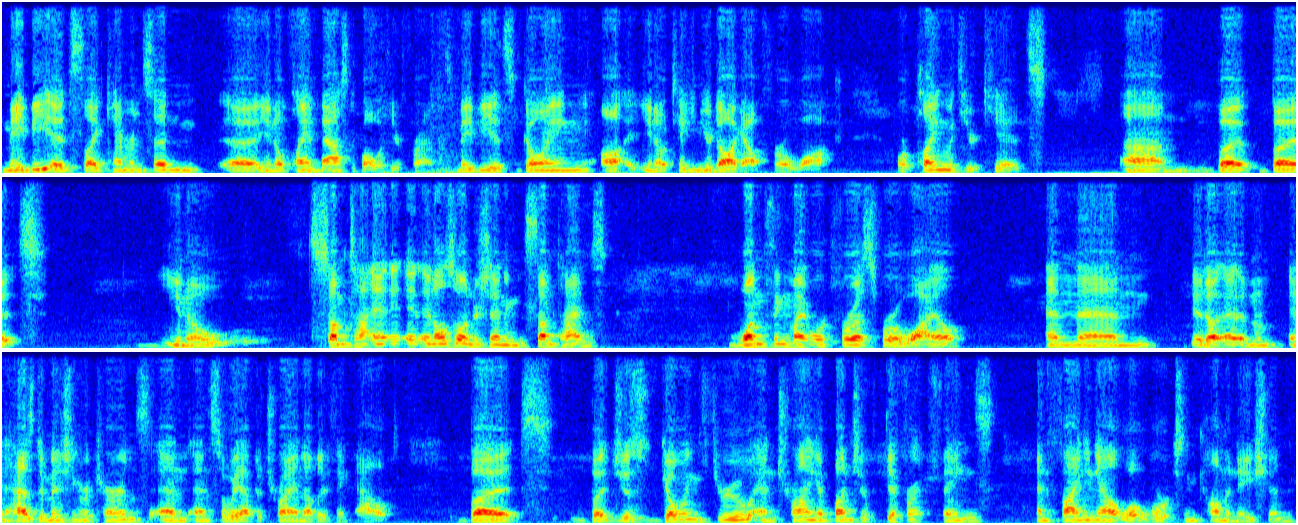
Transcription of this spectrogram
Maybe it's like Cameron said, uh, you know, playing basketball with your friends. Maybe it's going, uh, you know, taking your dog out for a walk or playing with your kids. Um, but but you know, sometimes and, and also understanding that sometimes one thing might work for us for a while, and then it uh, it has diminishing returns, and and so we have to try another thing out. But but just going through and trying a bunch of different things and finding out what works in combination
